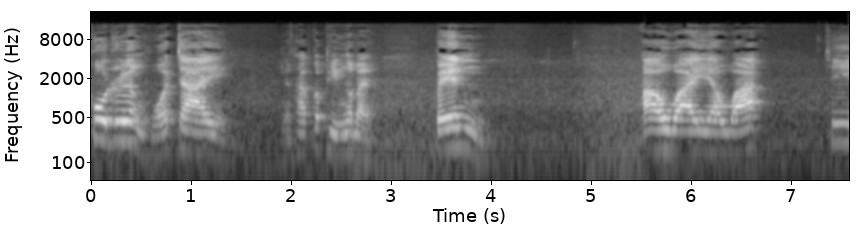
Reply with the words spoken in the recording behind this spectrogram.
พูดเรื่องหัวใจนะครับ ก็พิมพ์เข้าไป เป็นอวัยวะที่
